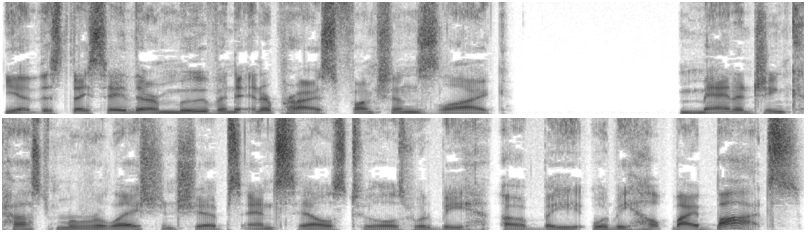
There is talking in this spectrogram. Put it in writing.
yeah, this, they say their move into enterprise functions like managing customer relationships and sales tools would be, uh, be would be helped by bots,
